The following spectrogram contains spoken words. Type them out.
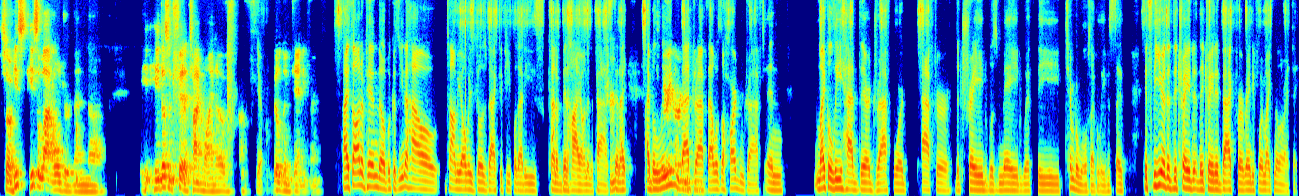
So he's he's a lot older than uh, he, he doesn't fit a timeline of, of Yeah. building to anything. I thought of him though because you know how Tommy always goes back to people that he's kind of been high on in the past, Sure. and I I believe in that draft that was a Harden draft, and Michael Lee had their draft board after the trade was made with the Timberwolves. I believe it's it's the year that they traded they traded back for Randy Foye, Mike Miller, I think.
